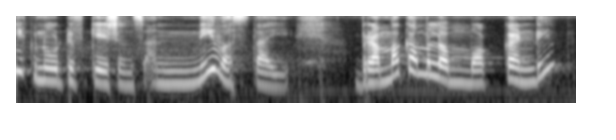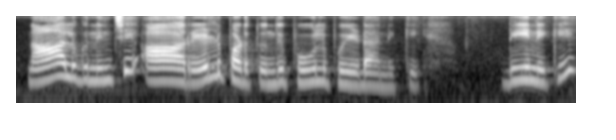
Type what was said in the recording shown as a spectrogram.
మీకు నోటిఫికేషన్స్ అన్నీ వస్తాయి. బ్రహ్మకమలం మొక్కండి. నాలుగు నుంచి ఆరేళ్ళు పడుతుంది పూలు పూయడానికి. దీనికి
